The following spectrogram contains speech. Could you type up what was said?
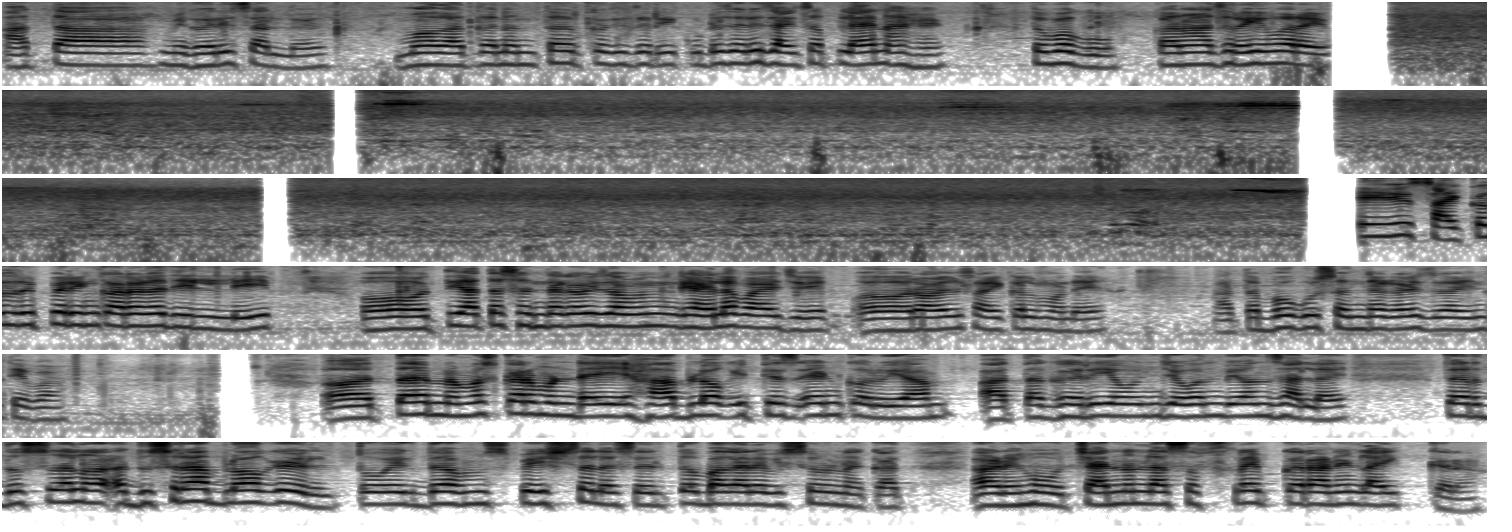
आता मी घरी चाललो आहे मग आता नंतर कधीतरी कुठेतरी जायचा प्लॅन आहे. तो बघू. कारण आज रविवार आहे. ती सायकल रिपेअरिंग करायला दिलेली. ती आता संध्याकाळी जाऊन घ्यायला पाहिजे रॉयल सायकलमध्ये. आता बघू संध्याकाळी जाईन तेव्हा. तर नमस्कार मंडळी हा ब्लॉग इथेच एंड करूया. आता घरी येऊन जेवण बिवण झालंय. तर दुसरा दुसरा ब्लॉग येईल तो एकदम स्पेशल असेल तो बघायला विसरू नका. आणि हो चॅनलला सबस्क्राईब करा आणि लाईक करा.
